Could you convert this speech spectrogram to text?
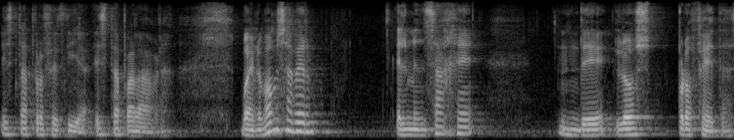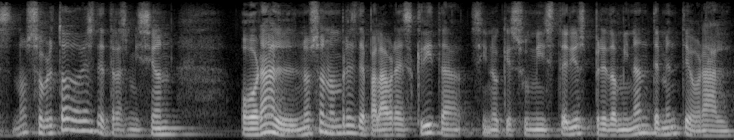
esta profecía, esta palabra. Bueno, vamos a ver el mensaje de los profetas, ¿no? Sobre todo es de transmisión oral, no son hombres de palabra escrita, sino que su misterio es predominantemente oral.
